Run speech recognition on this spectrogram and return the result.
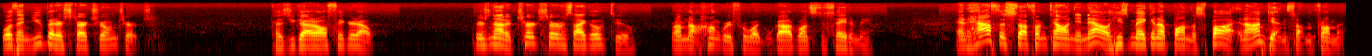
well, then you better start your own church because you got it all figured out. There's not a church service I go to where I'm not hungry for what God wants to say to me. And half the stuff I'm telling you now, He's making up on the spot, and I'm getting something from it.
